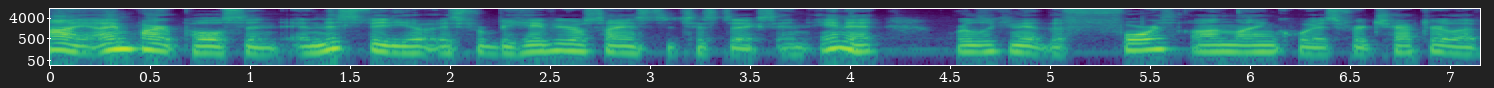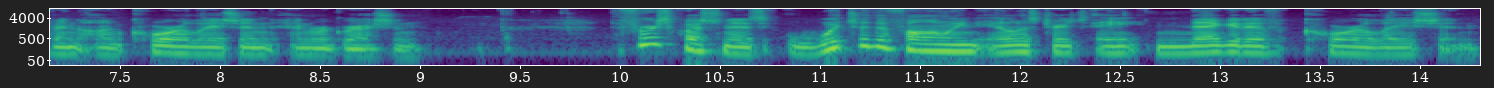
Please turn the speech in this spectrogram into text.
Hi, I'm Bart Poulson, and this video is for Behavioral Science Statistics, and in it, we're looking at the fourth online quiz for Chapter 11 on correlation and regression. The first question is, which of the following illustrates a negative correlation?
